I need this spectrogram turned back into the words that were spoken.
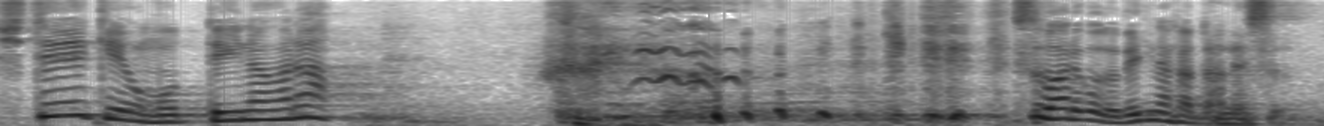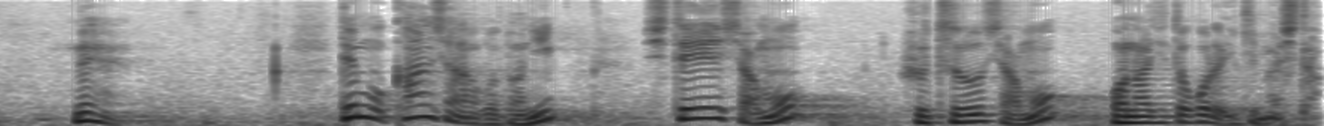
指定権を持っていながら 座ることできなかったんです。ねでも感謝なことに指定者も普通車も同じところへ行きました。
